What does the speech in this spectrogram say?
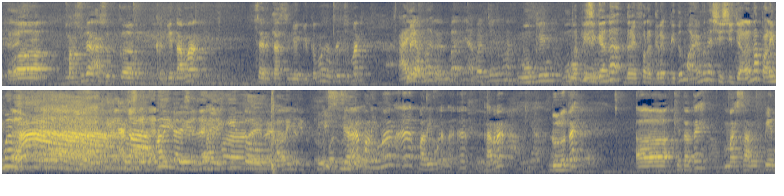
eh, maksudnya asup ke ke kita mah cerita segi gitu mah itu cuman Ayam mah dan banyak bantuan mah. mungkin Tapi si Gana driver Grab gitu mah emang sisi jalannya paling mana? Ah, bisa jadi, dari- bisa jadi gitu, paling gitu. Ih, sejarah paling mana? ah, Paling mana? ah? Karena dulu teh eh, kita teh masang pin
